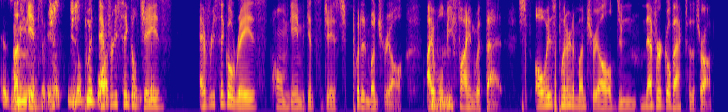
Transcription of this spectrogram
Because I mean, games, just, like, just put every single Jays, every single Rays home game against the Jays, just put in Montreal. I mm. will be hmm. fine with that. Just always put it in Montreal. Do never go back to the Trop.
